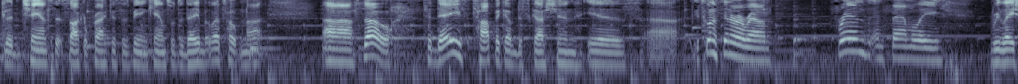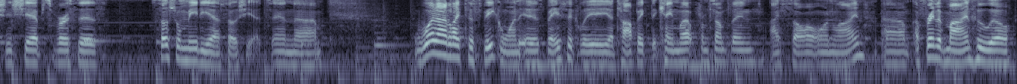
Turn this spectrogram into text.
Good chance that soccer practice is being canceled today, but let's hope not. Uh, so, today's topic of discussion is uh, it's going to center around friends and family relationships versus social media associates. And um, what I'd like to speak on is basically a topic that came up from something I saw online. Um, a friend of mine who will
